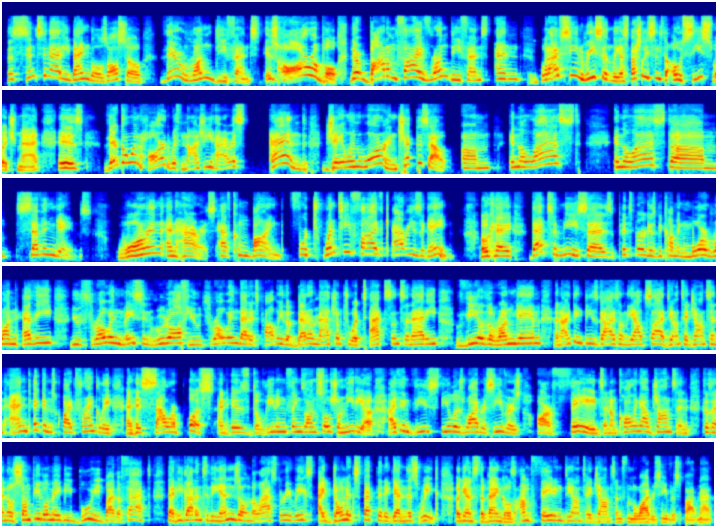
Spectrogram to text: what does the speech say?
The Cincinnati Bengals also, their run defense is horrible. Their bottom five run defense. And what I've seen recently, especially since the OC switch, Matt, is they're going hard with Najee Harris and Jaylen Warren. Check this out. Um, in the last in the last um seven games, Warren and Harris have combined for 25 carries a game. Okay, that to me says Pittsburgh is becoming more run heavy. You throw in Mason Rudolph, you throw in that it's probably the better matchup to attack Cincinnati via the run game. And I think these guys on the outside, Diontae Johnson and Pickens, quite frankly, and his sour puss and his deleting things on social media, I think these Steelers wide receivers are fades. And I'm calling out Johnson because I know some people may be buoyed by the fact that he got into the end zone the last three weeks. I don't expect it again this week against the Bengals. I'm fading Diontae Johnson from the wide receiver spot, Matt.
